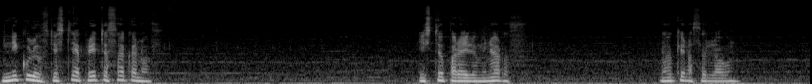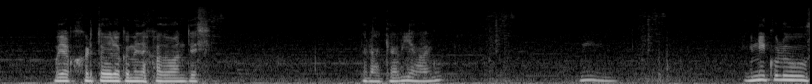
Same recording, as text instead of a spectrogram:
Niculus, de este aprieto sácanos. Listo para iluminaros. No quiero hacerlo aún. Voy a coger todo lo que me he dejado antes. Espera, que había algo. Igniculus.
